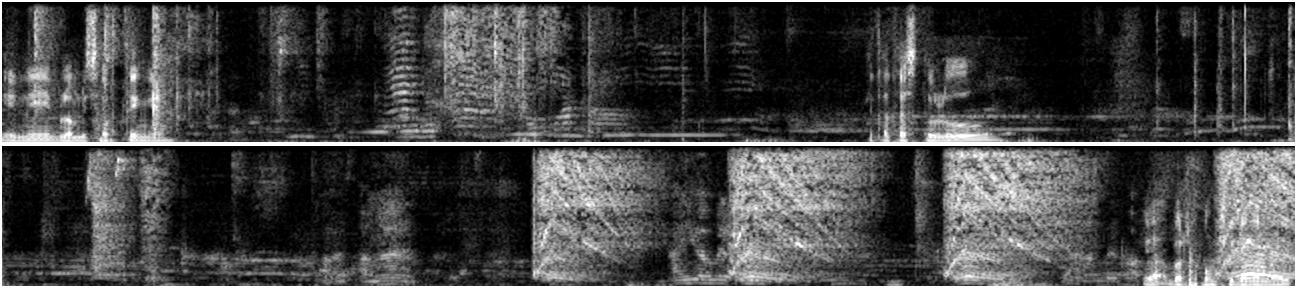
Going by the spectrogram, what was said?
Ini belum disetting ya. Kita tes dulu ya berfungsi dengan baik.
